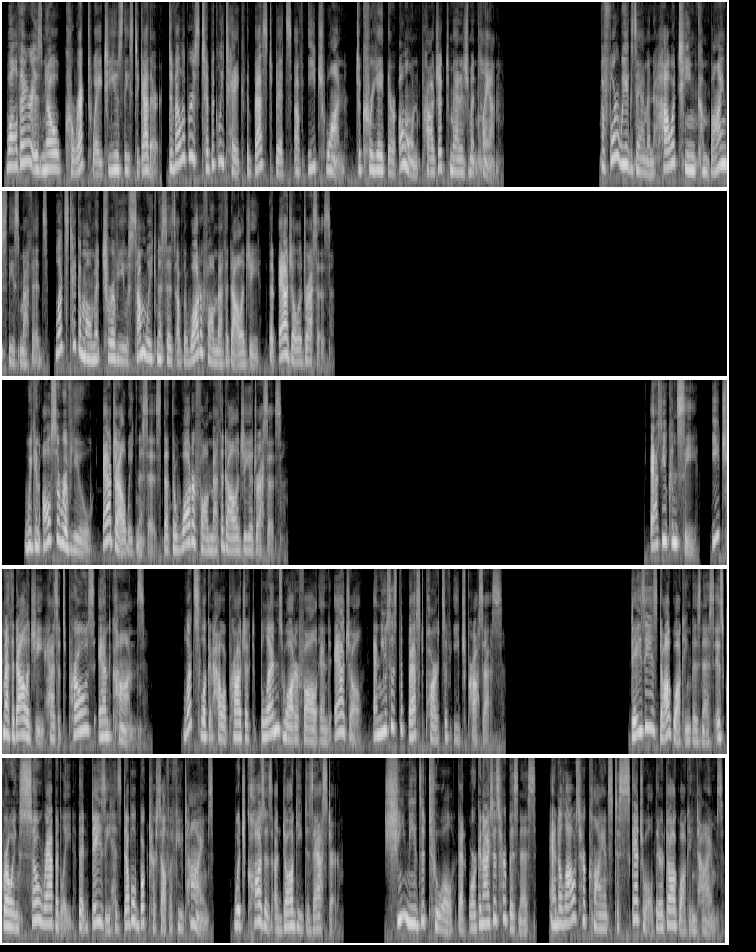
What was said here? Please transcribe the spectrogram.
While there is no correct way to use these together, developers typically take the best bits of each one to create their own project management plan. Before we examine how a team combines these methods, let's take a moment to review some weaknesses of the waterfall methodology that Agile addresses. We can also review agile weaknesses that the waterfall methodology addresses. As you can see, each methodology has its pros and cons. Let's look at how a project blends waterfall and agile and uses the best parts of each process. Daisy's dog walking business is growing so rapidly that Daisy has double booked herself a few times, which causes a doggy disaster. She needs a tool that organizes her business and allows her clients to schedule their dog walking times.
